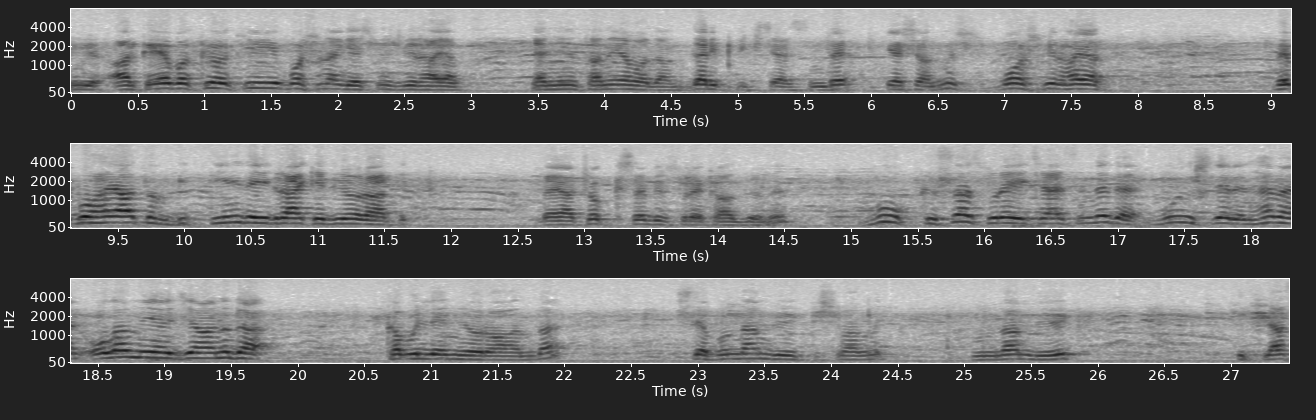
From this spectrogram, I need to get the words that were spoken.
Çünkü arkaya bakıyor ki boşuna geçmiş bir hayat. Kendini tanıyamadan gariplik içerisinde yaşanmış boş bir hayat. Ve bu hayatın bittiğini de idrak ediyor artık. Veya çok kısa bir süre kaldığını. Bu kısa süre içerisinde de bu işlerin hemen olamayacağını da kabulleniyor o anda. İşte bundan büyük pişmanlık, bundan büyük iflas,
